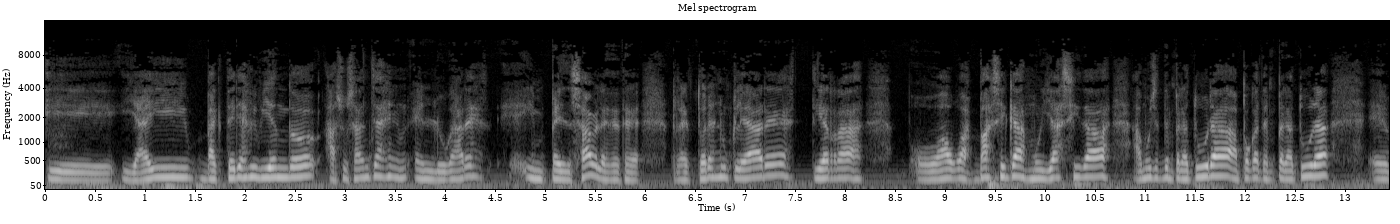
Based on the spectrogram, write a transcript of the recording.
y, hay bacterias viviendo a sus anchas en, lugares impensables, desde reactores nucleares, tierras o aguas básicas muy ácidas, a mucha temperatura, a poca temperatura. Eh,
